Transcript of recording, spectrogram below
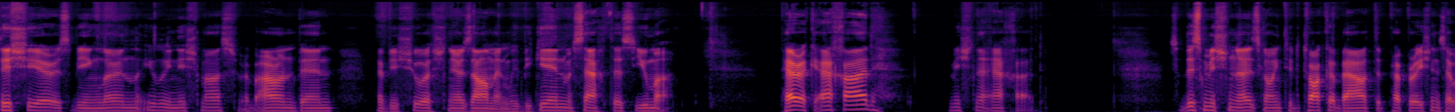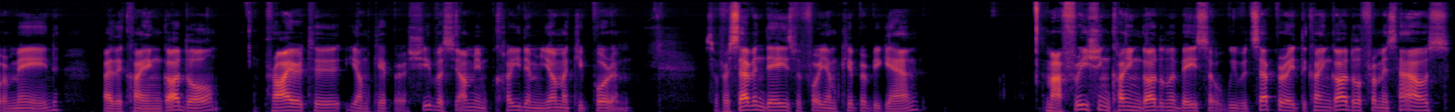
This year is being learned Ilui Nishmas, Reb Aaron ben Reb Yeshua Shner Zalman. We begin Masechtas Yuma. Perak Echad, Mishnah Echad. So this Mishnah is going to talk about the preparations that were made by the Kohen Gadol prior to Yom Kippur. Shivas Yamim Kaidim Yom Kippurim. So for seven days before Yom Kippur began, Mafrishin Kohen Gadol Mebeso, we would separate the Kohen Gadol from his house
